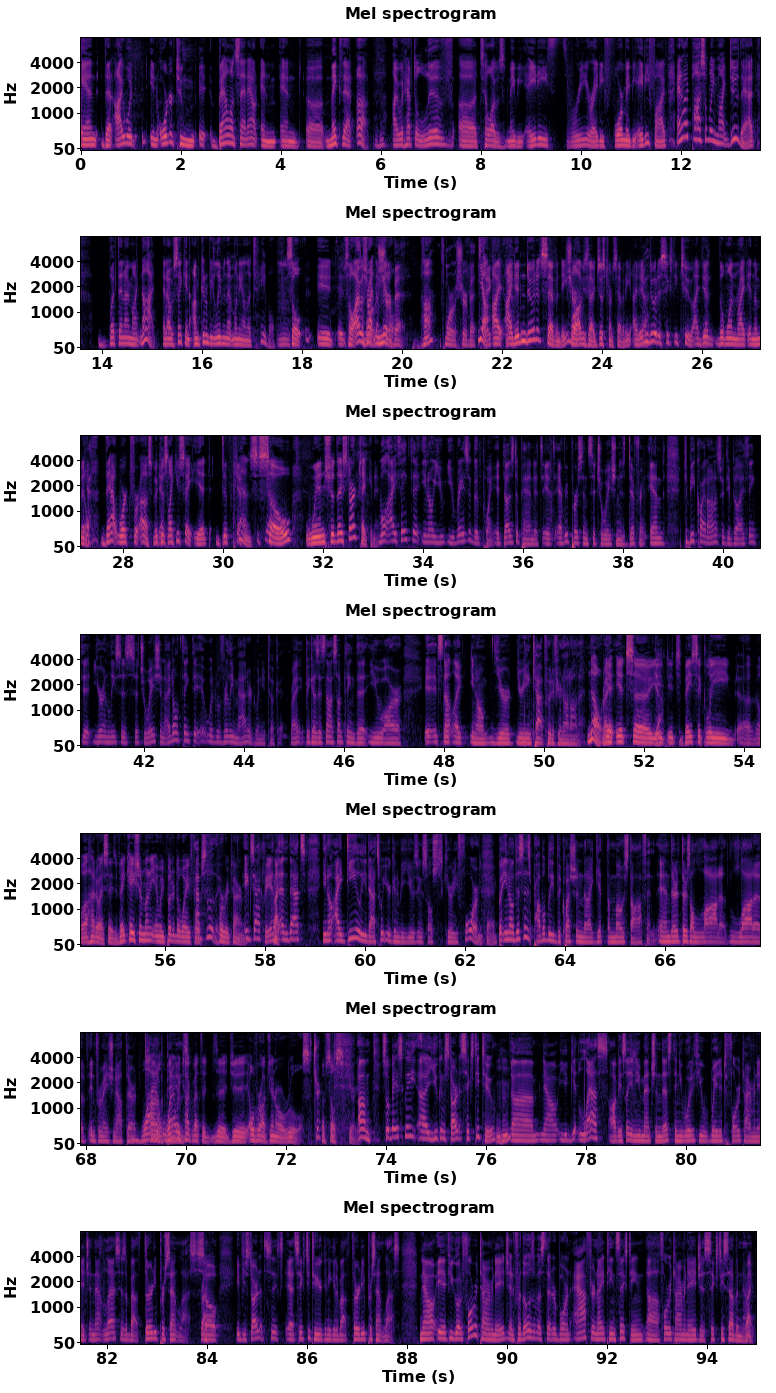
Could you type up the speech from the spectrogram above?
And that I would, in order to uh, balance that out and and uh, make that up, Mm-hmm. I would have to live uh, till I was maybe eighty three or eighty four, maybe eighty five, and I possibly might do that. But then I might not, and I was thinking I'm going to be leaving that money on the table. So it, it- so I was Mm. right in the sure middle. bet. Huh? It's more of a sure bet. Yeah. I, I didn't do it at 70. Sure. Well, obviously, I just turned 70. I didn't Yeah. do it at 62. I did the one right in the middle. Yeah. That worked for us because, like you say, it depends. So, when should they start taking it? Well, I think that you know you you raise a good point. It does depend. It's it's every person's situation is different. And to be quite honest with you, Bill, I think that you're in Lisa's situation. I don't think that it would have really mattered when you took it, right? Because it's not something that you are. It- It's not like you know you're you're eating cat food if you're not on it. no, right? it, it's uh, Yeah. it- it's basically uh, well, how do I say? It's vacation money, and we put it away for Absolutely. for retirement. Exactly. And, Right. and that's, you know, ideally that's what you're going to be using Social Security for. Okay. But, you know, this is probably the question that I get the most often. And there, there's a lot of, lot of information out there. Why don't, why don't we talk about the the ge- overall general rules Sure. of Social Security? Um, so basically, uh, you can start at 62. Mm-hmm. Um, now, you get less, obviously, and you mentioned this, than you would if you waited to full retirement age, and that less is about 30% less. So if you start at, six, at 62, you're going to get about 30% less. Now, if you go to full retirement age, and for those of us that are born after 1916, uh, full retirement age is 67 now. Right.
